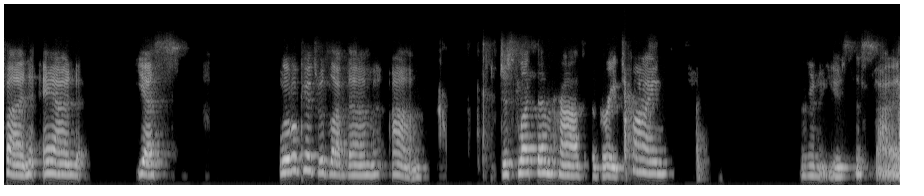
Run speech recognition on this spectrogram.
fun. And yes, little kids would love them. Um, just let them have a great time. We're going to use this side.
